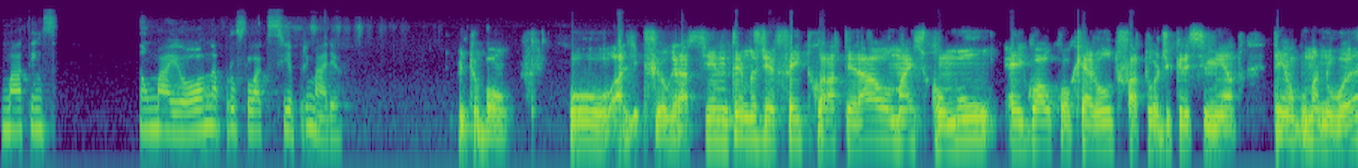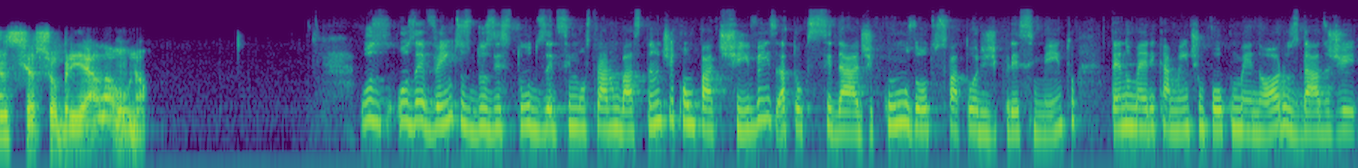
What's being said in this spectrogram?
uma atenção maior na profilaxia primária. Muito bom. O, a lipfiogracina, em termos de efeito colateral mais comum, é igual a qualquer outro fator de crescimento. Tem alguma nuance sobre ela ou não? Os, os, eventos dos estudos eles se mostraram bastante compatíveis, a toxicidade com os outros fatores de crescimento, até numericamente um pouco menor os dados de,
